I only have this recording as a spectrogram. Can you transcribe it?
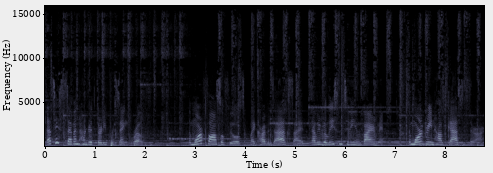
That's a 730% growth. The more fossil fuels, like carbon dioxide, that we release into the environment, the more greenhouse gases there are.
